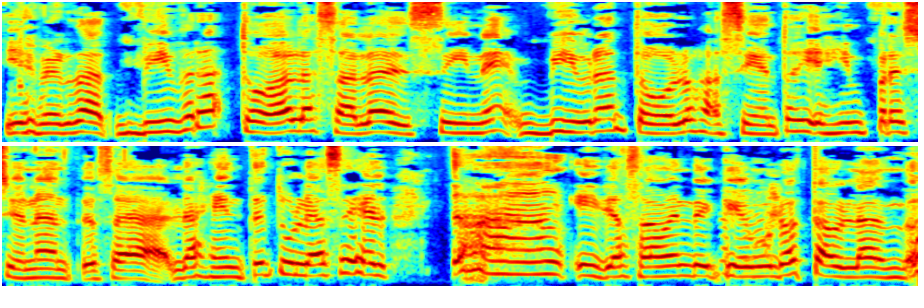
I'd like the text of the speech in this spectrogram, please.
y es verdad, vibra toda la sala del cine, vibran todos los asientos y es impresionante. O sea, la gente tú le haces el tan y ya saben de qué uno está hablando.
